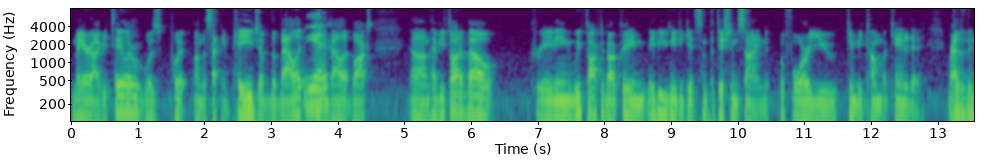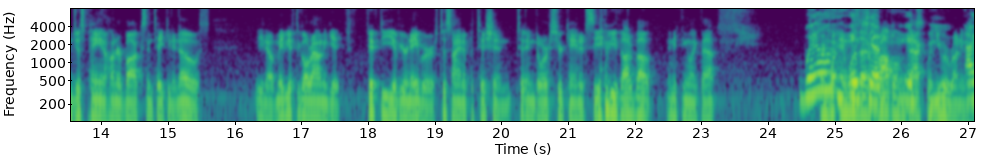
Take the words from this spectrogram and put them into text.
Mayor Ivy Taylor was put on the second page of the ballot in the ballot box. Um, have you thought about creating? We've talked about creating. Maybe you need to get some petitions signed before you can become a candidate, rather than just paying a hundred bucks and taking an oath. You know, maybe you have to go around and get 50 of your neighbors to sign a petition to endorse your candidacy. Have you thought about anything like that? Well, And, what, and was that a problem back when you were running? I-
